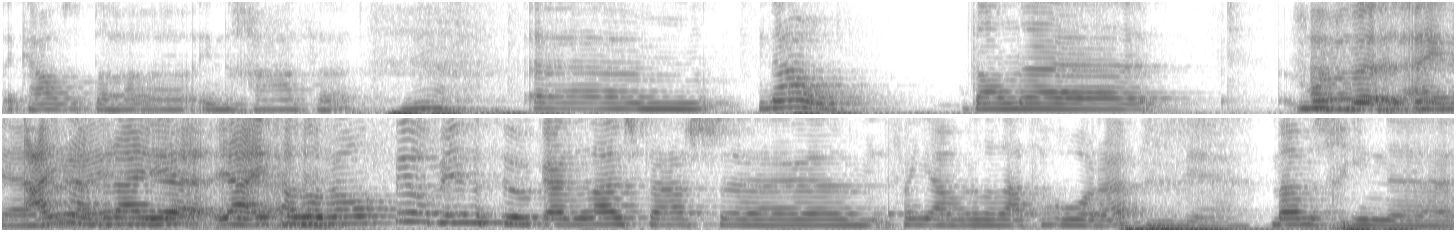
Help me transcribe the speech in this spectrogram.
ik hou het op de, eh, in de gaten. ja. Ehm, nou, dan eh, moeten we we het einde einde breien? breien. Ja, Ja. ik had nog wel veel meer natuurlijk aan de luisteraars ehm, van jou willen laten horen. Ja. Maar misschien eh,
